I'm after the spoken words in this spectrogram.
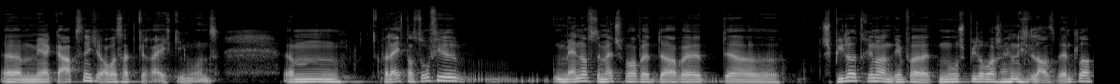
Äh, mehr gab's nicht, aber es hat gereicht gegen uns. Ähm, vielleicht noch so viel. Man of the Match war bei, dabei der Spielertrainer, in dem Fall halt nur Spieler wahrscheinlich Lars Wendler,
